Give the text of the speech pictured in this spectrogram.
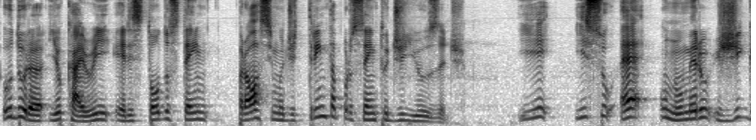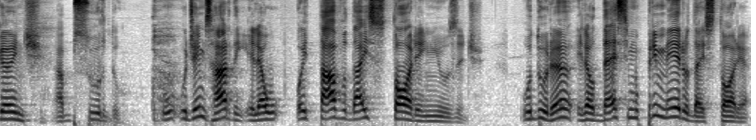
o Durant e o Kyrie, eles todos têm próximo de 30% de usage. E isso é um número gigante, absurdo. O, o James Harden, ele é o oitavo da história em usage. O Duran, ele é o décimo primeiro da história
